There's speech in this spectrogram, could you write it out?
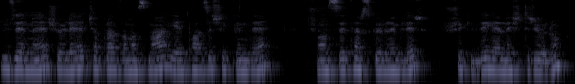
üzerine şöyle çaprazlamasına yelpaze şeklinde şu an size ters görünebilir. Şu şekilde yerleştiriyorum.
